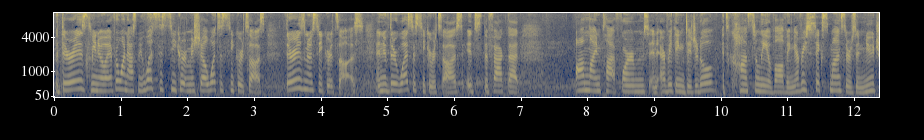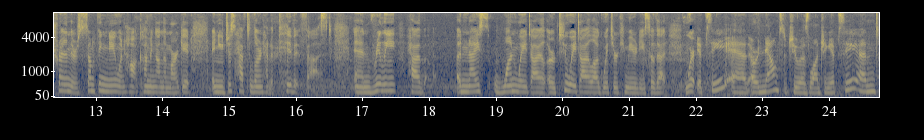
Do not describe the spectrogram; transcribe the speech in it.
But there is, you know, everyone asks me, what's the secret, Michelle? Michelle, what's a secret sauce? There is no secret sauce. And if there was a secret sauce, it's the fact that online platforms and everything digital, it's constantly evolving. Every six months, there's a new trend, there's something new and hot coming on the market, and you just have to learn how to pivot fast and really have a nice one-way dial or two-way dialogue with your community so that we're Ipsy and or announced that she was launching Ipsy and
